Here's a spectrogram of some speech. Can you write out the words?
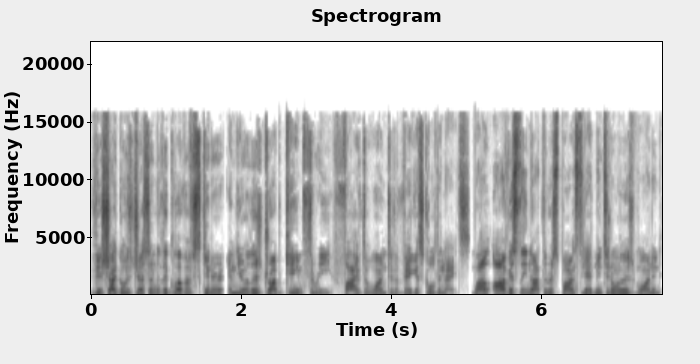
This shot goes just under the glove of Skinner, and the Oilers drop Game 3 5-1 to the Vegas Golden Knights. While obviously not the response the Edmonton Oilers wanted,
